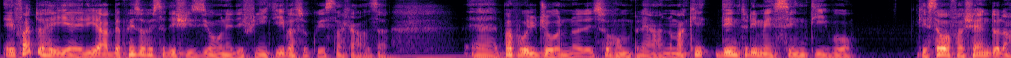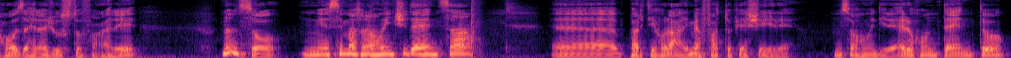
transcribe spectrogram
E il fatto che ieri abbia preso questa decisione definitiva su questa casa, eh, proprio il giorno del suo compleanno, ma che dentro di me sentivo che stavo facendo la cosa che era giusto fare, non so, mi è sembrata una coincidenza eh, particolare, mi ha fatto piacere. Non so come dire, ero contento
